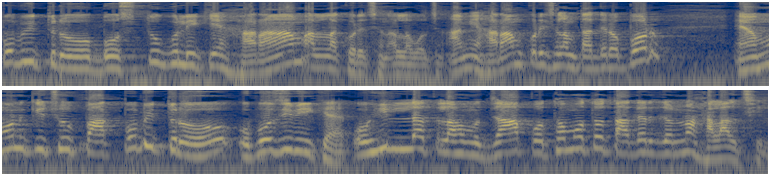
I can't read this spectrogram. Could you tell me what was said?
পবিত্র বস্তুগুলিকে হারাম আল্লাহ করেছেন। আল্লাহ বলছেন, আমি হারাম করেছিলাম তাদের ওপর এমন কিছু পাক পবিত্র উপজীবিকা। ওহিল্লাত যা প্রথমত তাদের জন্য হালাল ছিল।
